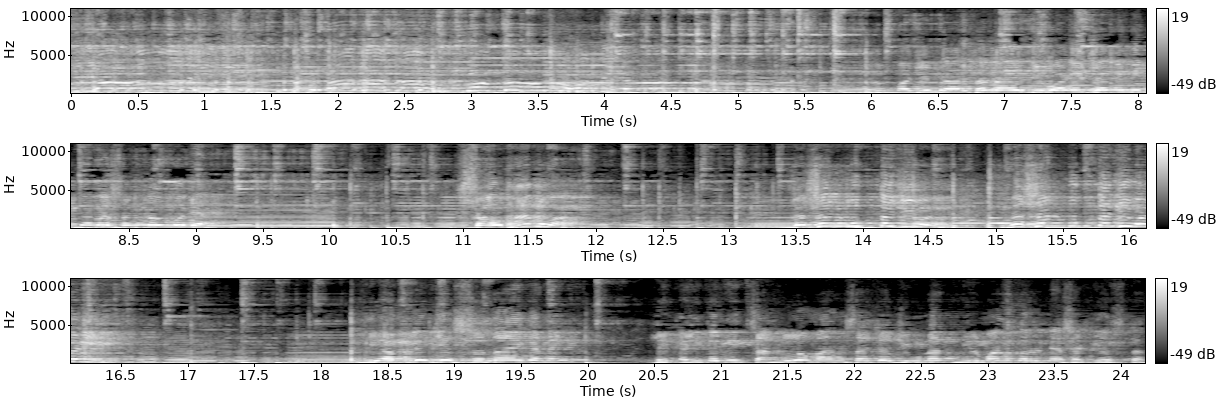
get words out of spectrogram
दिया रे। पाना था उसको तो खो दिया माझी प्रार्थना आहे दिवाळीच्या निमित्तानं संकल्प घ्या सावधान व्हा व्यसनमुक्त जीवन व्यसनमुक्त दिवाळी. हे आपले जे सण आहे का नाही हे काहीतरी चांगलं माणसाच्या जीवनात निर्माण करण्यासाठी असतात.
